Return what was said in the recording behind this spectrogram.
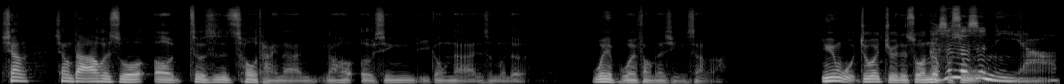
像像大家会说哦，这个是臭台南，然后恶心理工男什么的，我也不会放在心上啊。因为我就会觉得说，那不是，可是那是你呀。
